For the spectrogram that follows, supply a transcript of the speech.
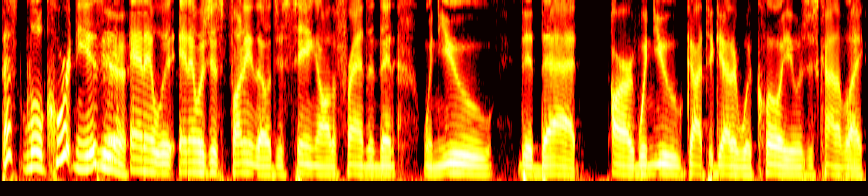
that's little Kourtney, isn't it? And it was and it was just funny though, just seeing all the friends. And then when you did that, or when you got together with Khloe, it was just kind of like,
